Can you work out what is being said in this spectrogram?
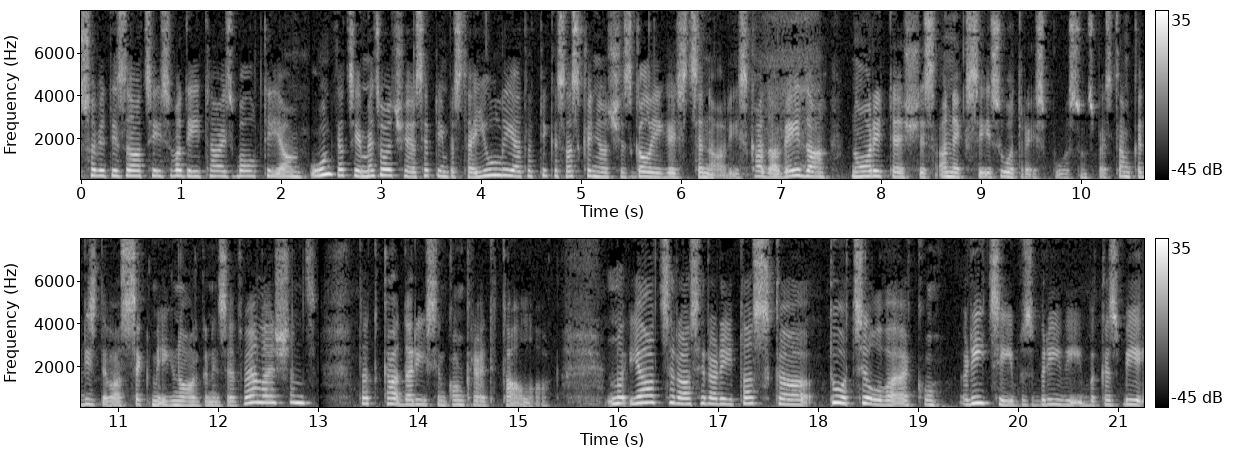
sovietizācijas vadītājs Baltijā. Un, acīm redzot, šajā 17. jūlijā tad tika saskaņot šis galīgais scenārijs, kādā veidā noritēs šis aneksijas otrais posms. Pēc tam, kad izdevās sekmīgi norganizēt vēlēšanas, tad kā darīsim konkrēti tālāk. Nu, jāatcerās ir arī tas, ka to cilvēku rīcības brīvība, kas bija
